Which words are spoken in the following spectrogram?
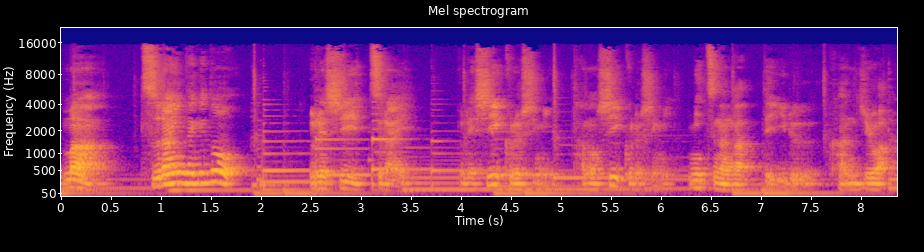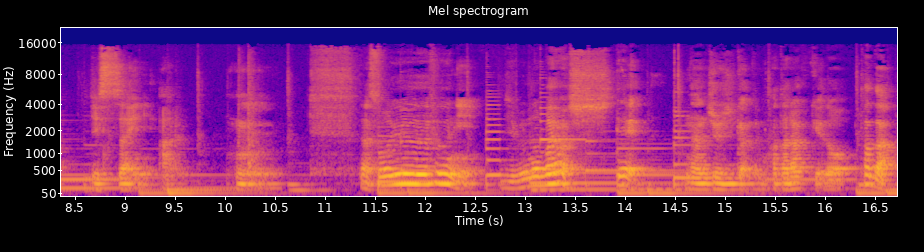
まあ辛いんだけど嬉しい辛い。嬉しい苦しみ楽しい苦しみにつながっている感じは実際にある。うん。だからそういうふうに自分の場合はして何十時間でも働くけどただ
